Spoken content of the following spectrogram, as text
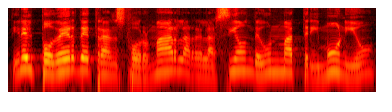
Tiene el poder de transformar la relación de un matrimonio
